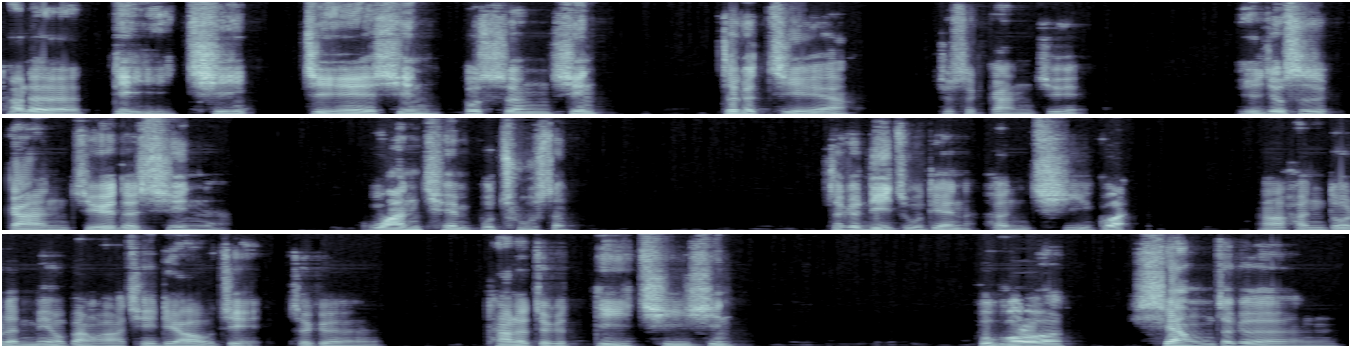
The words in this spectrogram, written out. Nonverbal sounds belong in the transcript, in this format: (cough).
它的第七结心不生心。这个结啊，就是感觉，也就是感觉的心啊，完全不出声。这个立足点很奇怪啊，很多人没有办法去了解这个他的这个第七心。不过，像这个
